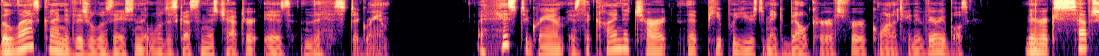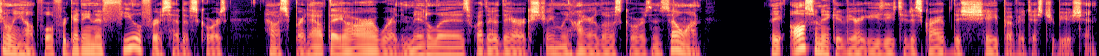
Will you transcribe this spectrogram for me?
The last kind of visualization that we'll discuss in this chapter is the histogram. A histogram is the kind of chart that people use to make bell curves for quantitative variables. They're exceptionally helpful for getting a feel for a set of scores, how spread out they are, where the middle is, whether they're extremely high or low scores, and so on. They also make it very easy to describe the shape of a distribution.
